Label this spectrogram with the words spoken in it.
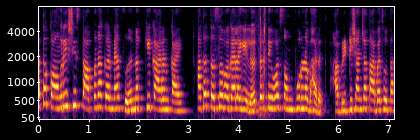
आता काँग्रेसची स्थापना करण्याचं नक्की कारण काय? आता तसं बघायला गेलं तर तेव्हा संपूर्ण भारत हा ब्रिटिशांच्या ताब्यात होता.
